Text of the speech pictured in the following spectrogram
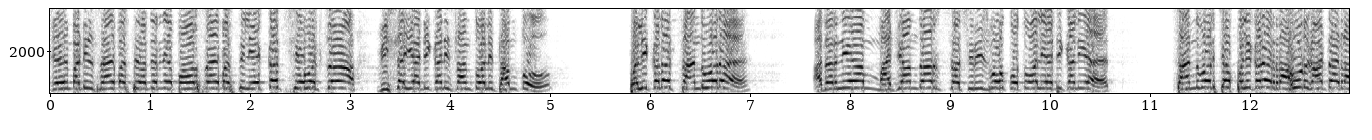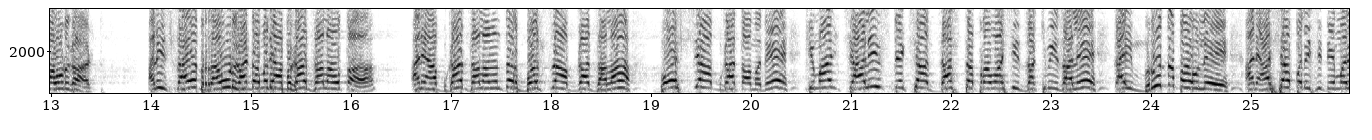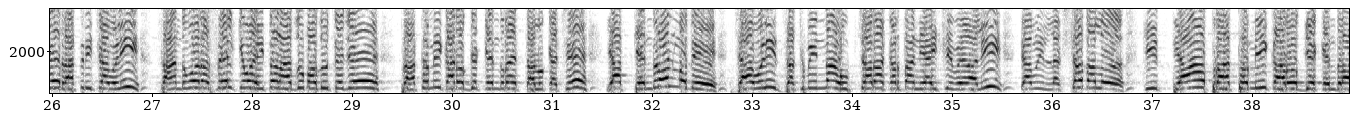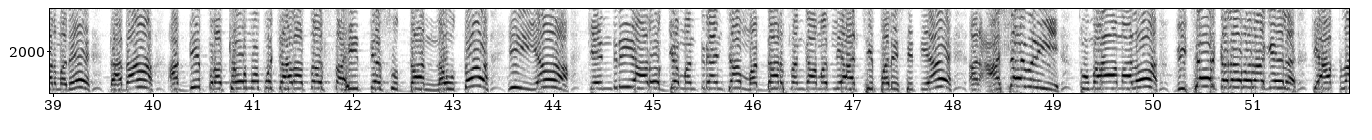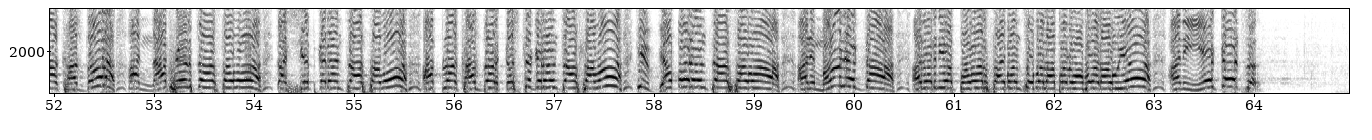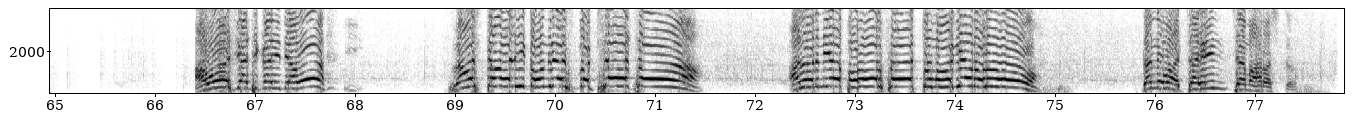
जयंत पाटील साहेब असतील आदरणीय पवार साहेब असतील एकच शेवटचा विषय या ठिकाणी सांगतो आणि थांबतो. पलीकडे चांदवड आहे. आदरणीय माजी आमदार स- शिरीषभाऊ कोतवाल या ठिकाणी आहेत. चांदवडच्या पलीकडे राहुल घाट आहे राहुल घाट. आणि साहेब राहुल घाटामध्ये अपघात झाला होता. आणि अपघात झाल्यानंतर बसचा अपघात झाला. बसच्या अपघातामध्ये किमान चाळीसपेक्षा जास्त प्रवासी जखमी झाले काही मृत पावले. आणि अशा परिस्थितीमध्ये रात्रीच्या वेळी चांदवड असेल किंवा इतर आजूबाजूचे जे प्राथमिक आरोग्य महत्त्वाचे या केंद्रांमध्ये ज्यावेळी जखमींना उपचाराकरता न्यायची वेळ आली त्यावेळी लक्षात आलं की त्या प्राथमिक आरोग्य केंद्रांमध्ये दादा अगदी प्रथम उपचाराचं साहित्य सुद्धा नव्हतं. ही या केंद्रीय आरोग्य मंत्र्यांच्या मतदारसंघामधली आजची परिस्थिती आहे. आणि अशा वेळी तुम्हाला आम्हाला विचार करावा लागेल की आपला खासदार हा नाफेडचा असावा का शेतकऱ्यांचा असावा? आपला खासदार कष्टकऱ्यांचा असावा की व्यापार आणि म्हणून एकदा आदरणीय पवार साहेबांसोबत आपण उभं राहूया आणि एकच आवाज या ठिकाणी द्यावा. राष्ट्रवादी काँग्रेस पक्षाचा. आदरणीय पवार साहेब तू मागे म्हणू धन्यवाद. जय हिंद जय महाराष्ट्र.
